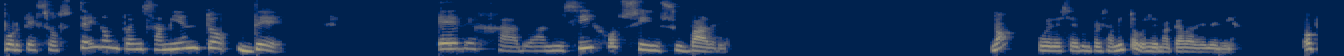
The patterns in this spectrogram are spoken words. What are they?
porque sostenga un pensamiento de he dejado a mis hijos sin su padre. ¿No? Puede ser un pensamiento que se me acaba de venir. Ok,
